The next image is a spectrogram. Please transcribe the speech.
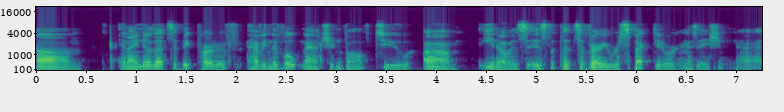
Um, and I know that's a big part of having the vote match involved too. Um, you know, is is that that's a very respected organization, uh,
